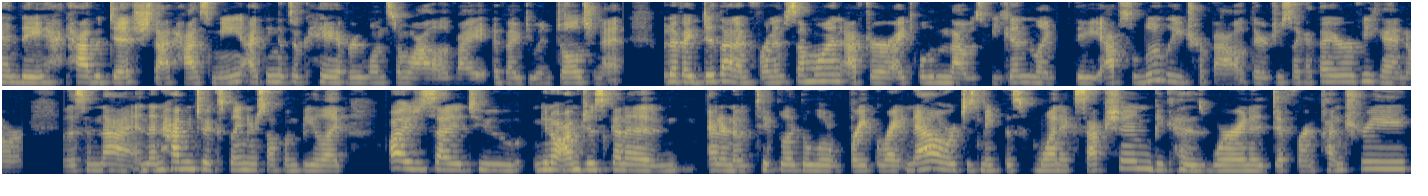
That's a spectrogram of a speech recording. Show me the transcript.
and they have a dish that has meat, I think it's okay every once in a while if I if I do indulge in it. But if I did that in front of someone after I told them that I was vegan, like they absolutely trip out. They're just like, I thought you were vegan or this and that. And then having to explain yourself and be like, oh, I decided to, you know, I'm just gonna, I don't know, take like a little break right now or just make this one exception because we're in a different country,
